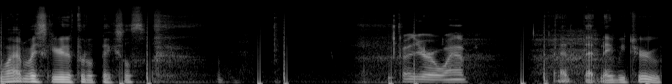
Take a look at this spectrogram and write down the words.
Why am I scared of little pixels? Because you're a wimp. That that may be true.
